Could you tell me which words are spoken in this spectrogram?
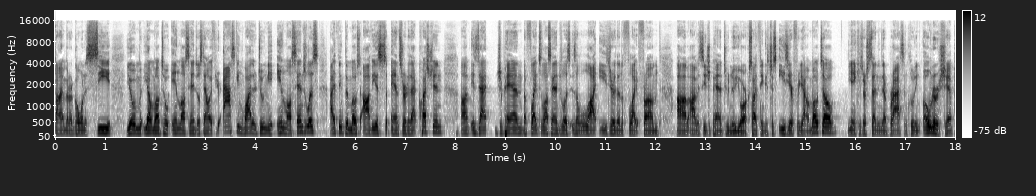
are going to see Yamamoto in Los Angeles. Now, if you're asking why they're doing it in Los Angeles, I think the most obvious answer to that question um, is that Japan, the flight to Los Angeles is a lot easier than the flight from um, obviously Japan to New York. So I think it's just easier for Yamamoto. Yankees are sending their brass, including ownership,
